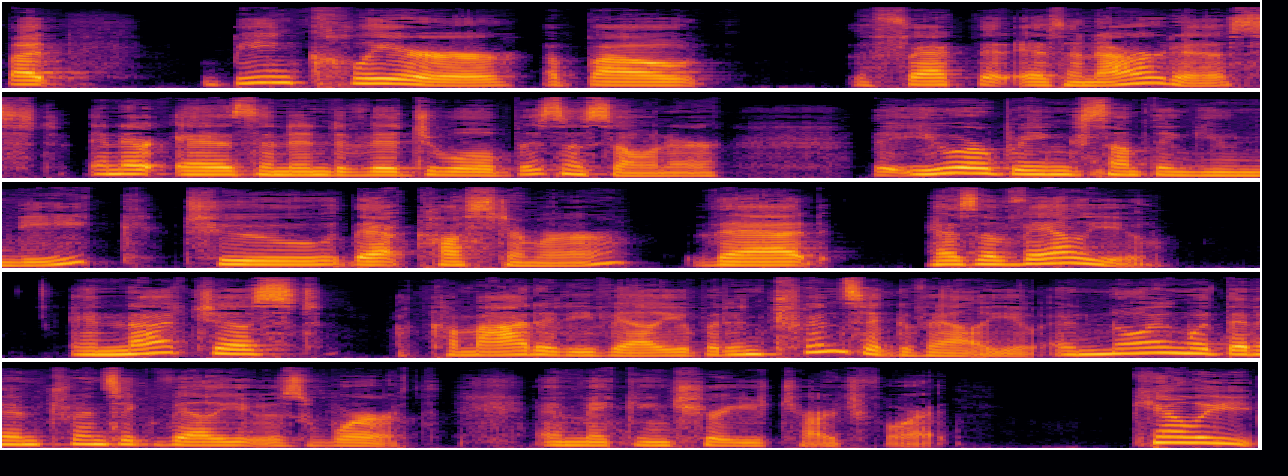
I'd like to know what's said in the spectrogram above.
But being clear about the fact that as an artist and as an individual business owner, that you are bringing something unique to that customer that has a value and not just a commodity value, but intrinsic value and knowing what that intrinsic value is worth and making sure you charge for it. Kelly,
